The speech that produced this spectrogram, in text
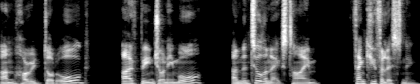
unhurried.org. I've been Johnnie Moore, and until the next time, thank you for listening.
